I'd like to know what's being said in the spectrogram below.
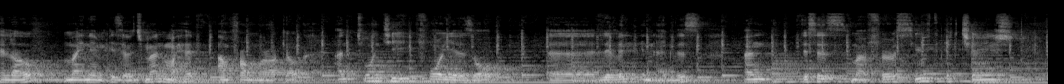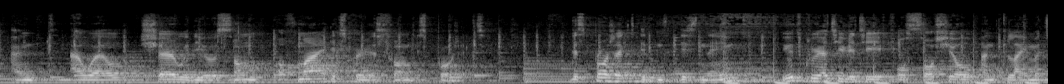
Hello, my name is Uthman Mohib. I'm from Morocco. I'm 24 years old, uh, living in Agdes, and this is my first youth exchange. And I will share with you some of my experience from this project. This project is named Youth Creativity for Social and Climate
